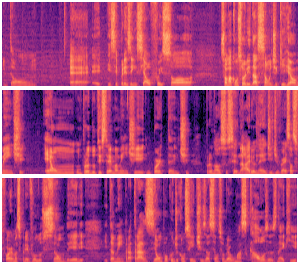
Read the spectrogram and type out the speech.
Então, é, é, esse presencial foi só só uma consolidação de que realmente é um, um produto extremamente importante para o nosso cenário, né, de diversas formas, para evolução dele e também para trazer um pouco de conscientização sobre algumas causas, né, que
